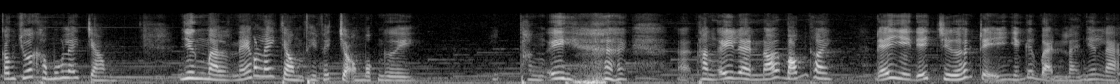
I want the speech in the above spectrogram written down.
Công chúa không muốn lấy chồng nhưng mà nếu có lấy chồng thì phải chọn một người thần y. À, thần y là nói bóng thôi. Để gì? Để chữa trị những cái bệnh là như là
